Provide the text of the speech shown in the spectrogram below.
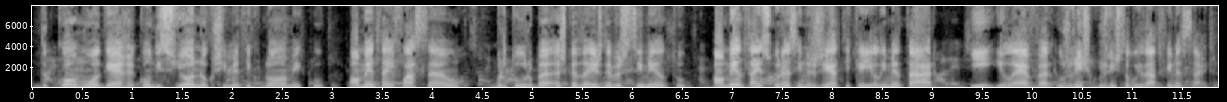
de como a guerra condiciona o crescimento económico, aumenta a inflação, perturba as cadeias de abastecimento, aumenta a insegurança energética e alimentar e eleva os riscos de instabilidade financeira.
